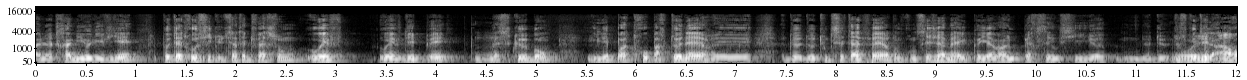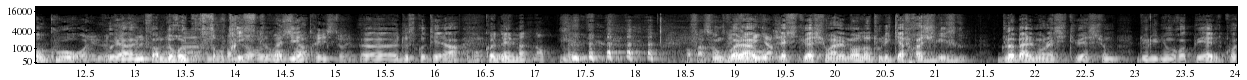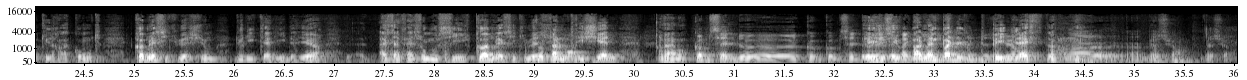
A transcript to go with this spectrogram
à notre ami Olivier. Peut-être aussi d'une certaine façon au, F- au FDP, Mhm. parce que bon, il n'est pas trop partenaire et de, de toute cette affaire, donc on ne sait jamais. Il peut y avoir une percée aussi euh, de, de, de ce Oui, côté-là. Un recours, oui, Oui, une oui. forme de recours centriste, on va dire. centriste. Euh, de ce côté-là. On connaît Mais- maintenant. Enfin, Donc voilà où la situation allemande, en tous les cas, fragilise globalement la situation de l'Union européenne, quoi qu'il raconte, comme la situation de l'Italie d'ailleurs, à sa façon aussi, comme la situation Totalement. autrichienne. Enfin, bon. Comme celle de, comme, comme celle de Et je parle même pas du pays de l'Est. Ouais, ouais, ouais, bien sûr, bien sûr.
